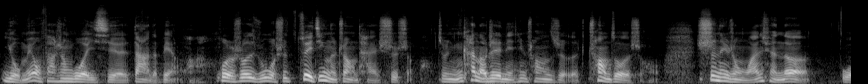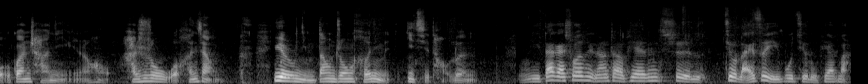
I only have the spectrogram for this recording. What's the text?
有没有发生过一些大的变化？或者说，如果是最近的状态是什么？就是您看到这些年轻创作者的创作的时候，是那种完全的我观察你，然后还是说我很想 跃入你们当中和你们一起讨论？你大概说的那张照片是就来自一部纪录片吧？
